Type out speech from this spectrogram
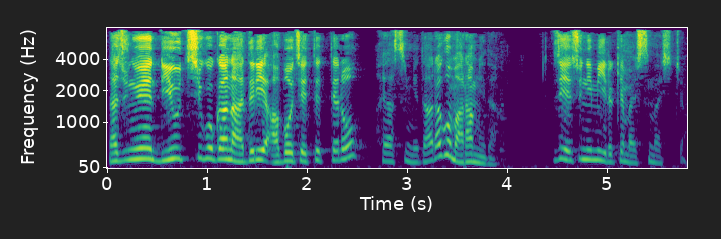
나중에 뉘우치고 간 아들이 아버지의 뜻대로 하였습니다. 라고 말합니다. 그래서 예수님이 이렇게 말씀하시죠.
